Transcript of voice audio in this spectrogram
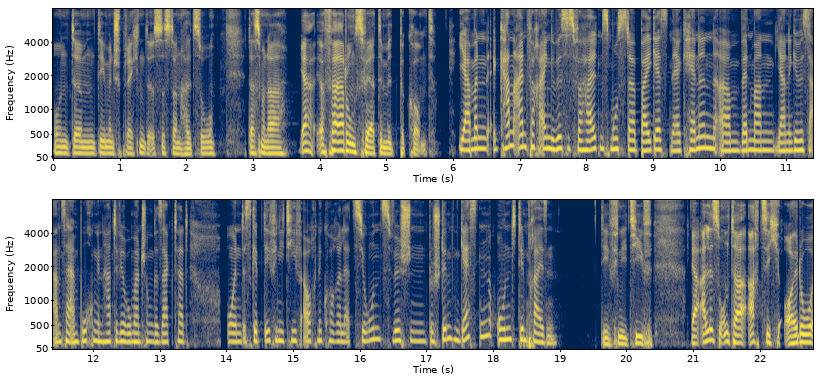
Und ähm, dementsprechend ist es dann halt so, dass man da ja Erfahrungswerte mitbekommt. Ja, man kann einfach ein gewisses Verhaltensmuster bei Gästen erkennen, ähm, wenn man ja eine gewisse Anzahl an Buchungen hatte, wie Roman schon gesagt hat. Und es gibt definitiv auch eine Korrelation zwischen bestimmten Gästen und den Preisen. Definitiv. Ja, alles unter 80 Euro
